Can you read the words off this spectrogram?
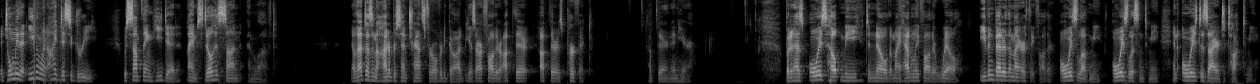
It told me that even when I disagree with something he did, I am still his son and loved. Now that doesn't 100% transfer over to God because our Father up there up there is perfect. Up there and in here. But it has always helped me to know that my heavenly Father will, even better than my earthly father, always love me, always listen to me, and always desire to talk to me.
